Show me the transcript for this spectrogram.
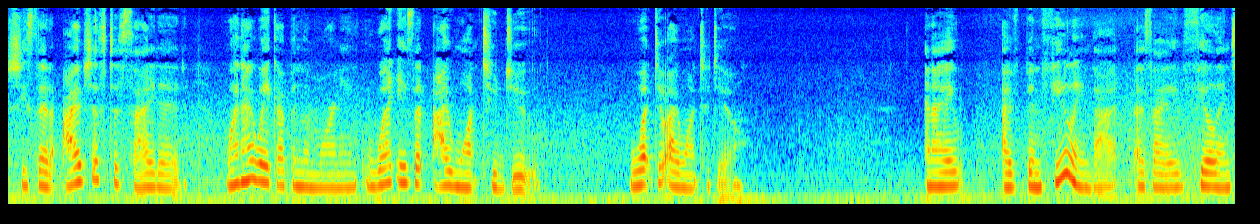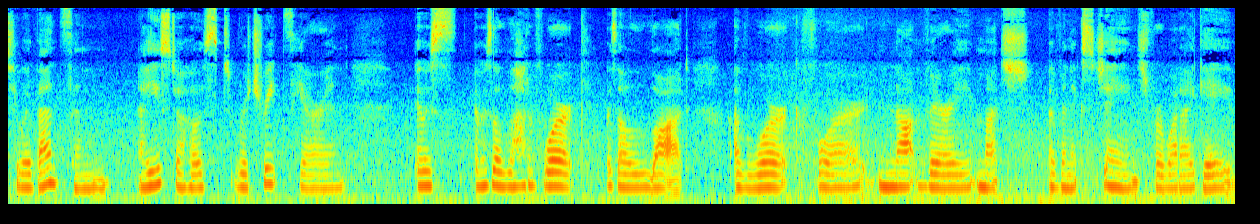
She said, I've just decided when I wake up in the morning, what is it I want to do? What do I want to do? And I, I've been feeling that as I feel into events, and I used to host retreats here, and it was it was a lot of work. It was a lot of work for not very much of an exchange for what I gave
